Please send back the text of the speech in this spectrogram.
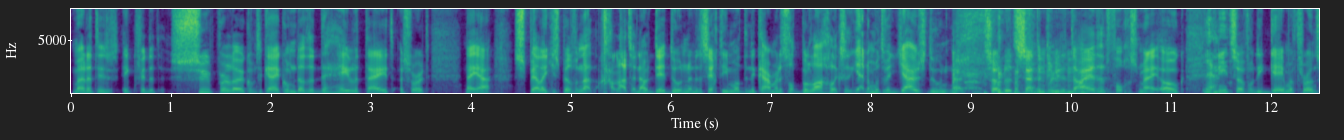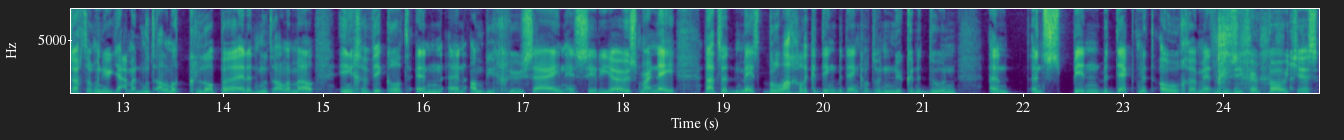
maar het is. Ik vind het superleuk om te kijken, omdat het de hele tijd een soort, nou ja, spelletje speelt van. Nou, laten we nou dit doen. En dan zegt iemand in de kamer, dat is toch belachelijk. Zeg, ja, dan moeten we het juist doen. Nou, zo doet Santa Clarita Diet het volgens mij ook. Ja. Niet zo van die Game of Thrones-achtige manier. Ja, maar het moet allemaal kloppen en het moet allemaal ingewikkeld en, en ambigu zijn en serieus. Maar nee, laten we het meest belachelijke ding bedenken wat we nu kunnen doen. Een, een spin bedekt met ogen, met luciferpootjes.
